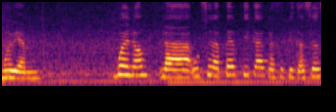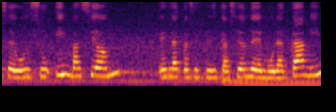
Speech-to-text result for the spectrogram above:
Muy bien. Bueno, la úlcera péptica, clasificación según su invasión es la clasificación de Murakami,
